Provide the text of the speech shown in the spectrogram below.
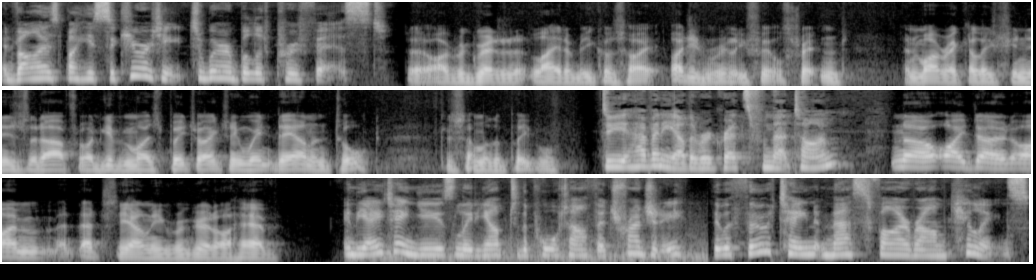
advised by his security to wear a bulletproof vest. So I regretted it later because I, I didn't really feel threatened. And my recollection is that after I'd given my speech, I actually went down and talked to some of the people. Do you have any other regrets from that time? No, I don't. I'm, that's the only regret I have. In the 18 years leading up to the Port Arthur tragedy, there were 13 mass firearm killings.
